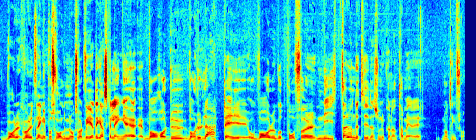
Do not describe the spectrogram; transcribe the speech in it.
varit, varit länge på Svolder men också varit vd ganska länge. Eh, vad, har du, vad har du lärt dig och vad har du gått på för nitar under tiden som du kunnat ta med dig någonting från?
